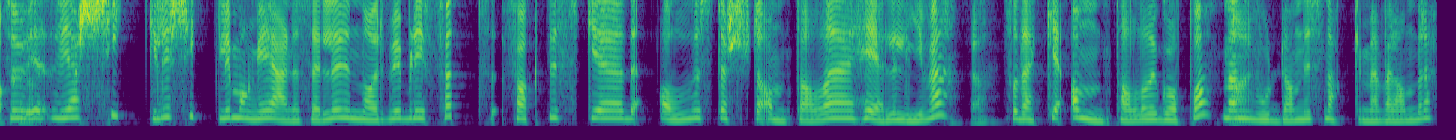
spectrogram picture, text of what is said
Så vi, har skikkelig skikkelig mange hjerneceller når vi blir født. Faktisk eh, det aller største antallet hele livet. Ja. Så det er ikke antallet det går på, men Nei. hvordan de snakker med hverandre.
